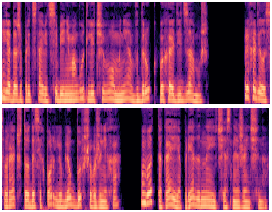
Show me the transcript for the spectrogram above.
Я даже представить себе не могу, для чего мне вдруг выходить замуж. Приходилось врать, что до сих пор люблю бывшего жениха. Вот такая я преданная и честная женщина.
